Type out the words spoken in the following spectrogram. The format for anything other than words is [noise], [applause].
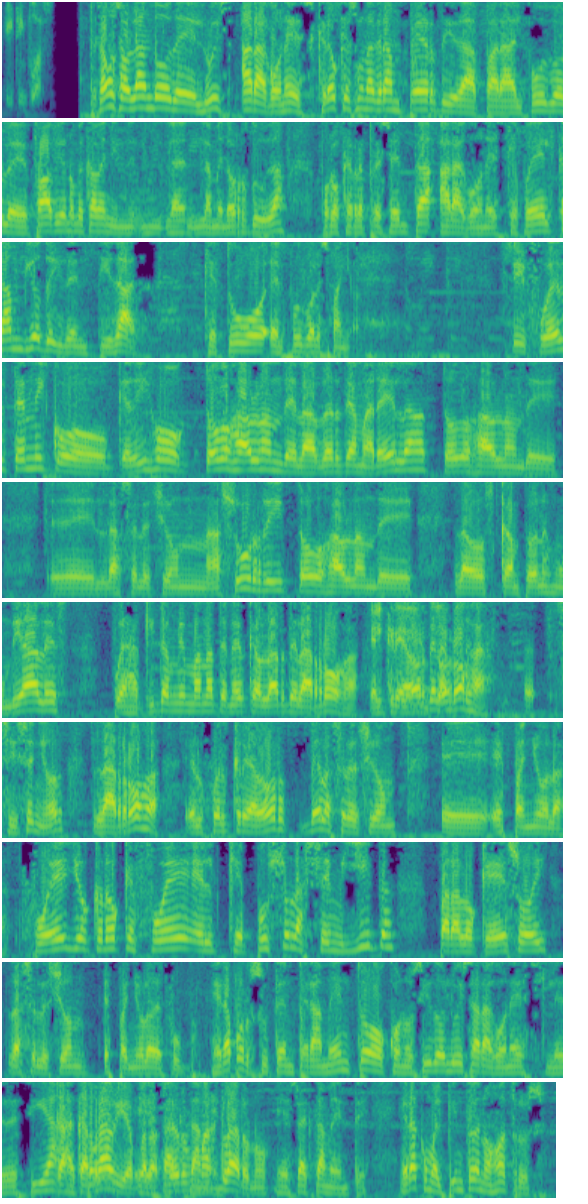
18 plus. Empezamos hablando de Luis Aragonés. Creo que es una gran pérdida para el fútbol. Eh, Fabio, no me cabe ni la, la menor duda por lo que representa Aragonés, que fue el cambio de identidad que tuvo el fútbol español. Sí, fue el técnico que dijo, todos hablan de la verde amarela, todos hablan de eh, la selección Azurri, todos hablan de los campeones mundiales, pues aquí también van a tener que hablar de la roja. El creador de la roja. Eh, sí, señor, la roja. Él fue el creador de la selección eh, española. Fue, yo creo que fue el que puso la semillita para lo que es hoy la selección española de fútbol. Era por su temperamento conocido Luis Aragonés, le decía Cascarrabia, para ser más claro, ¿no? Exactamente. Era como el pinto de nosotros.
